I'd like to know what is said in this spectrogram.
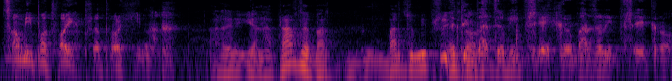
Co mi po twoich przeprosinach? ale ja naprawdę bar bardzo mi Ty, przykro. bardzo mi przykro, bardzo mi przykro.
